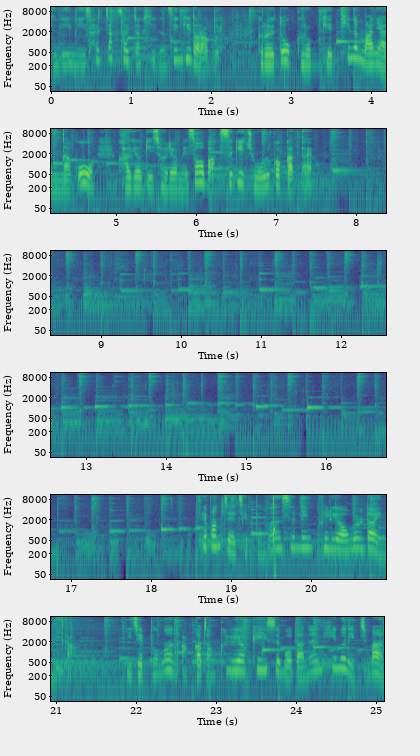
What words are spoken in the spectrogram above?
구김이 살짝살짝씩은 생기더라고요. 그래도 그렇게 티는 많이 안 나고 가격이 저렴해서 막 쓰기 좋을 것 같아요. 세 번째 제품은 slim clear 홀더입니다. 이 제품은 아까 전 clear 케이스보다는 힘은 있지만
